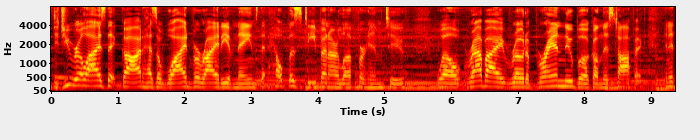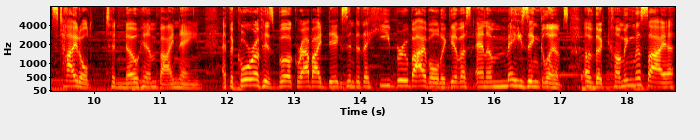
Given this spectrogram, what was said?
Did you realize that God has a wide variety of names that help us deepen our love for Him too? Well, Rabbi wrote a brand new book on this topic, and it's titled to know him by name. At the core of his book, Rabbi digs into the Hebrew Bible to give us an amazing glimpse of the coming Messiah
